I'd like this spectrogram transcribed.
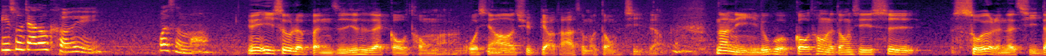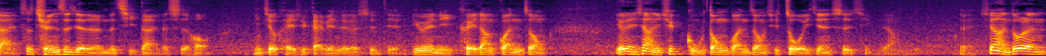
以。艺术家都可以？为什么？因为艺术的本质就是在沟通嘛。我想要去表达什么东西，这样。那你如果沟通的东西是所有人的期待，是全世界的人的期待的时候，你就可以去改变这个世界，因为你可以让观众。有点像你去鼓动观众去做一件事情这样子，对，像很多人，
